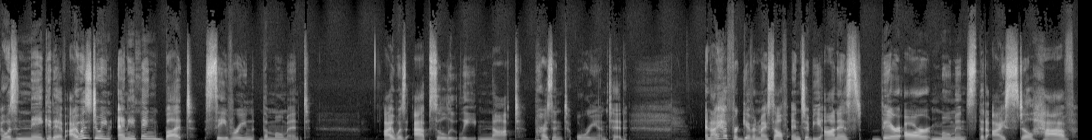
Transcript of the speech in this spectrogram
I was negative. I was doing anything but savoring the moment. I was absolutely not present oriented. And I have forgiven myself. And to be honest, there are moments that I still have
